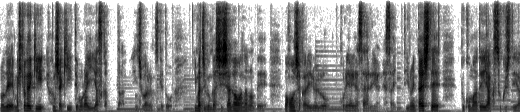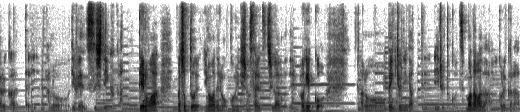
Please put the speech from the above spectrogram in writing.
ので、まあ、比較的話は聞いてもらいやすかった印象があるんですけど、今自分が支社側なので、まあ、本社からいろいろこれやりなさい、あれやりなさいっていうのに対して、どこまで約束してやるかだったり、あの、ディフェンスしていくかっていうのは、まあ、ちょっと今までのコミュニケーションスタイルと違うので、まあ、結構、あの、勉強になっているところです。まだまだこれから、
